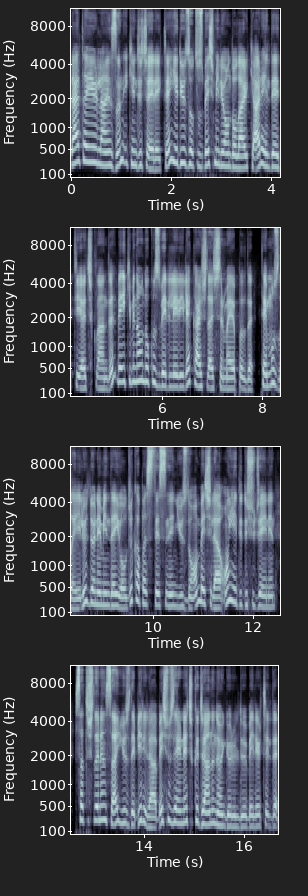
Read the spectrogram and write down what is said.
Delta Airlines'ın ikinci çeyrekte 735 milyon dolar kar elde ettiği açıklandı ve 2019 verileriyle karşılaştırma yapıldı. Temmuzla Eylül döneminde yolcu kapasitesinin %15 ila 17 düşeceğinin, satışların ise %1 ila 5 üzerine çıkacağının öngörüldüğü belirtildi.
